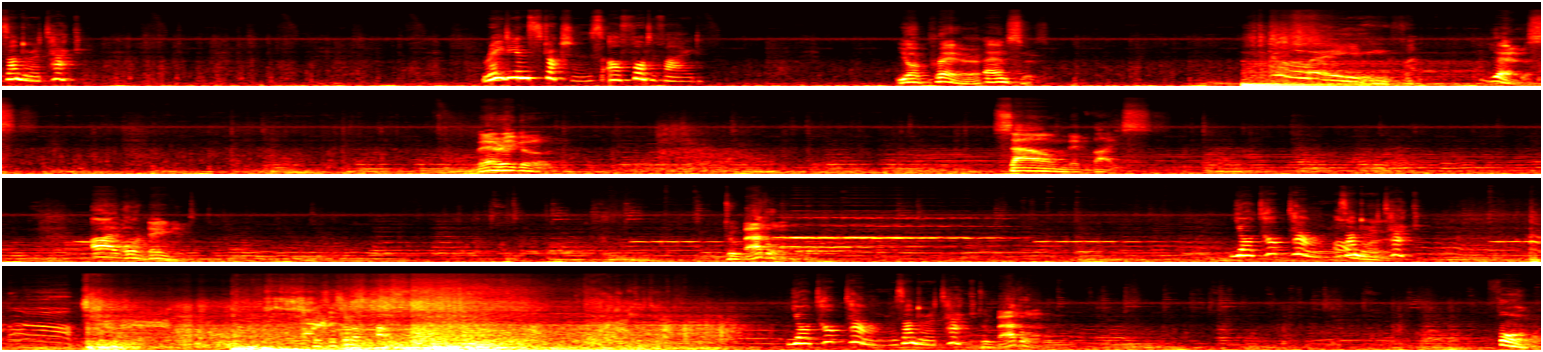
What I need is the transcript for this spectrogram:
is under attack. Radiant structures are fortified. Your prayer answers. Your top tower oh, is under attack. Your top tower is under attack. To battle. Form.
